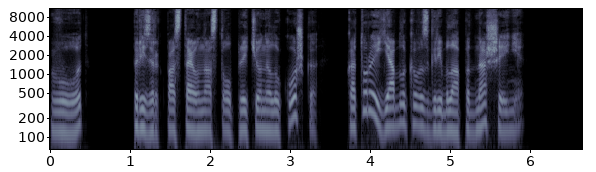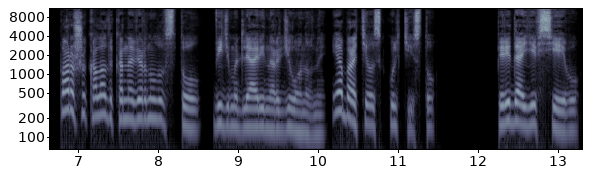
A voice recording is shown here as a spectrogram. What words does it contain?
Вот. Призрак поставил на стол плетеное лукошко, в которое яблоко возгребла подношение. Пару шоколадок она вернула в стол, видимо, для Арины Родионовны, и обратилась к культисту. «Передай Евсееву.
